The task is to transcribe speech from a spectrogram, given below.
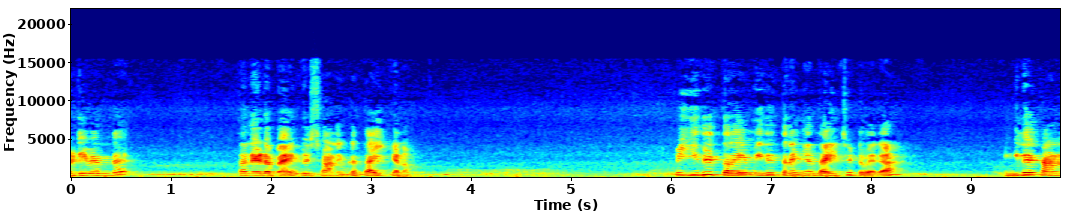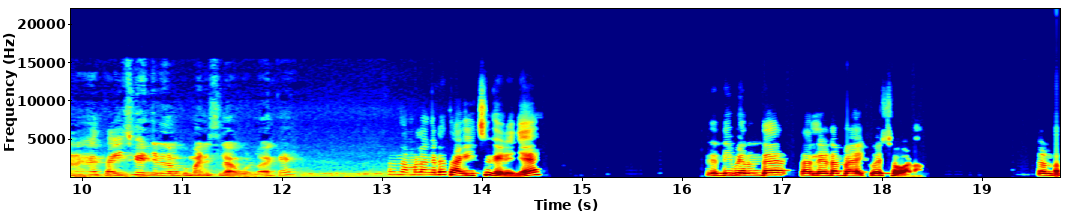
ടെഡി ബിയറിന്റെ തലയുടെ ബാക്ക് വശമാണ്. ഇവിടെ തയ്ക്കണം. അപ്പൊ ഇത് ഇത്രയും ഇത് ഇത്രയും ഞാൻ തയ്ച്ചിട്ട് വരാം. എങ്കിലേ തയ്ച്ചു കഴിഞ്ഞിട്ട് നമുക്ക് മനസ്സിലാവുള്ളൂ ഓക്കെ? അപ്പൊ നമ്മളങ്ങനെ തയ്ച്ചു കഴിഞ്ഞ് ടെഡിബിയറിന്റെ തലയുടെ ബാക്ക് വശമാണ് കണ്ട?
